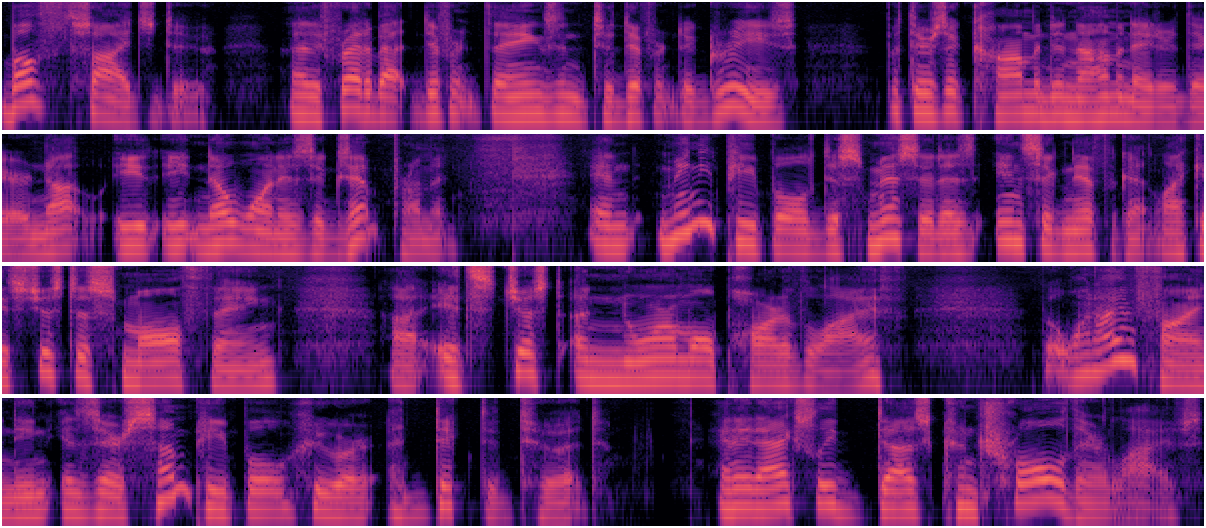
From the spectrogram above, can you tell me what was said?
Both sides do. Now, they fret about different things and to different degrees, but there's a common denominator there. Not, no one is exempt from it. And many people dismiss it as insignificant, like it's just a small thing. Uh, it's just a normal part of life. But what I'm finding is there are some people who are addicted to it, and it actually does control their lives.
